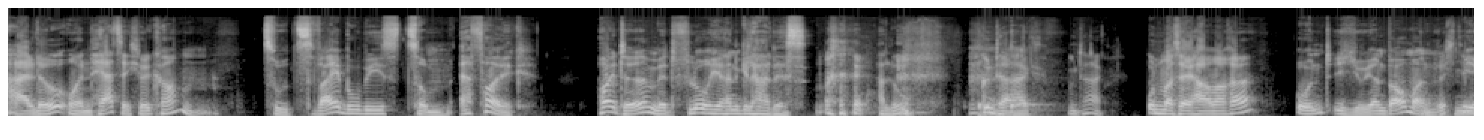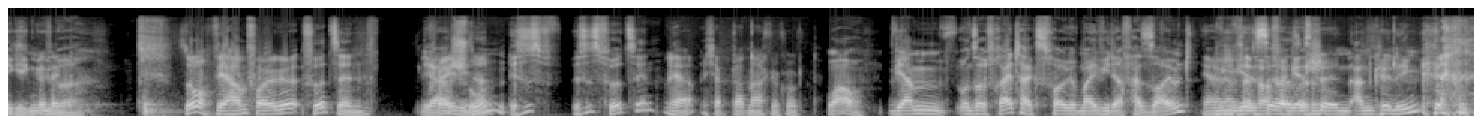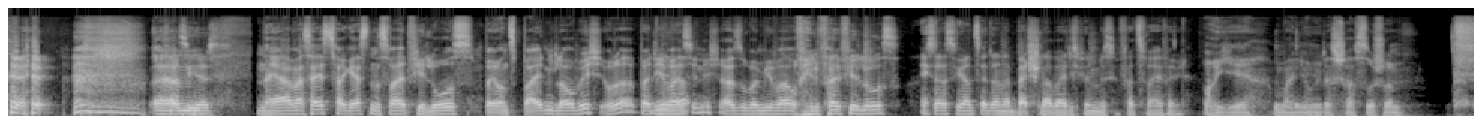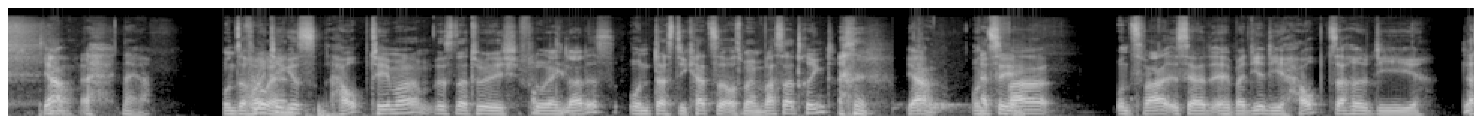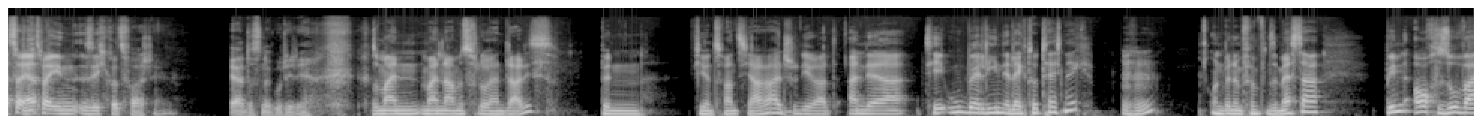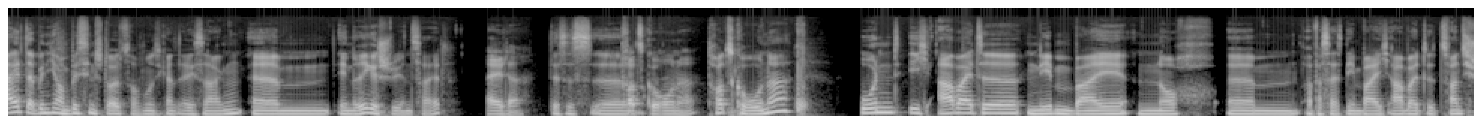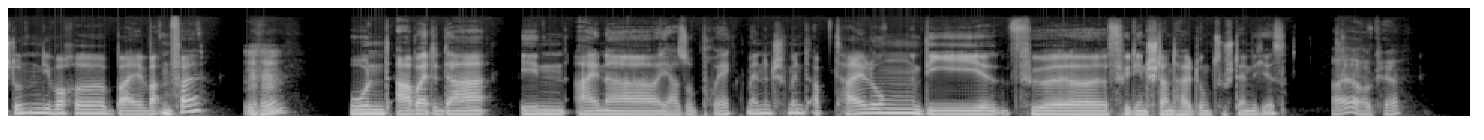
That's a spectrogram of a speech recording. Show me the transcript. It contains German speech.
Hallo und herzlich willkommen. zu zwei Bubis zum Erfolg. Heute mit Florian Glades Hallo. Guten Tag. Guten Tag. Und Marcel Hamacher. und Julian Baumann Richtig, mir gegenüber. So, wir haben Folge 14. Ja, Crazy, schon. ne? Ist, es, ist es 14? Ja, ich habe gerade nachgeguckt. Wow. Wir haben unsere Freitagsfolge mal wieder versäumt, Ja, wir wie wir es immer so vergessen. schön ankündigen. ähm, Passiert. Naja, was heißt vergessen? Es war halt viel los. Bei uns beiden, glaube ich, oder? Bei dir Ja. weiß ich nicht. Also bei mir war auf jeden Fall viel los. Ich saß die ganze Zeit an der Bachelorarbeit, ich bin ein bisschen verzweifelt. Oh je, mein Junge, das schaffst du schon. Ja, Äh, naja. Unser Florian. heutiges Hauptthema ist natürlich Florian Glades und dass die Katze aus meinem Wasser trinkt. Ja, und Erzähl. zwar und zwar ist ja äh, bei dir die Hauptsache die Lass doch erstmal ihn sich kurz vorstellen. ja, das ist eine gute Idee. Also mein, mein Name ist Florian Gladis, bin 24 Jahre alt, studiere an der TU Berlin Elektrotechnik Mhm. und bin im fünften Semester. Bin auch so weit, da bin ich auch ein bisschen stolz drauf, muss ich ganz ehrlich sagen, ähm, in Regelstudienzeit. Alter, Das ist äh, trotz Corona. trotz Corona. Und ich arbeite nebenbei noch, ähm, was heißt nebenbei? Ich arbeite 20 Stunden die Woche bei Vattenfall Mhm. und arbeite da in einer ja, so Projektmanagement-Abteilung, die für, für die Instandhaltung zuständig ist. Ah ja, okay.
